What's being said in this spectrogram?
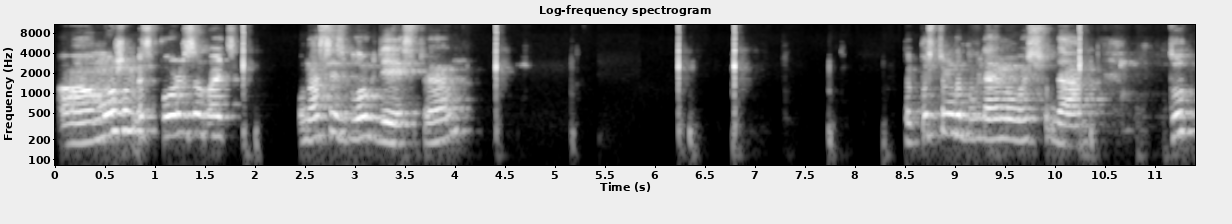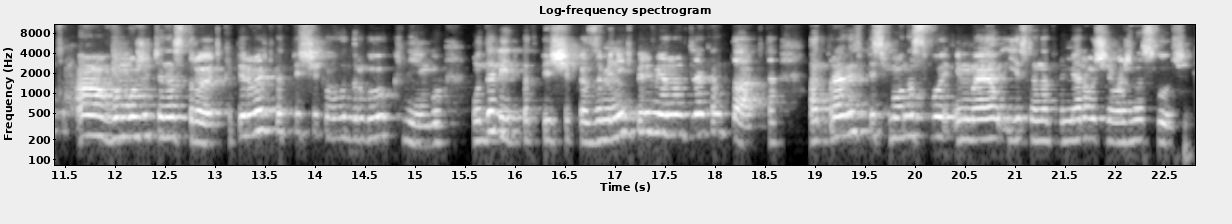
А, можем использовать, у нас есть блок действия. Допустим, добавляем его сюда. Тут а, вы можете настроить, копировать подписчика в другую книгу, удалить подписчика, заменить перемену для контакта, отправить письмо на свой email, если, например, очень важный случай.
